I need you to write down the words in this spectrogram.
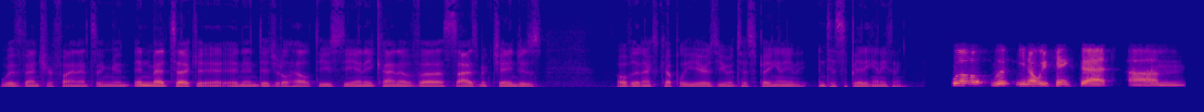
with venture financing in, in medtech and in digital health? Do you see any kind of uh, seismic changes over the next couple of years? Are you anticipating any, anticipating anything? Well, you know, we think that um,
